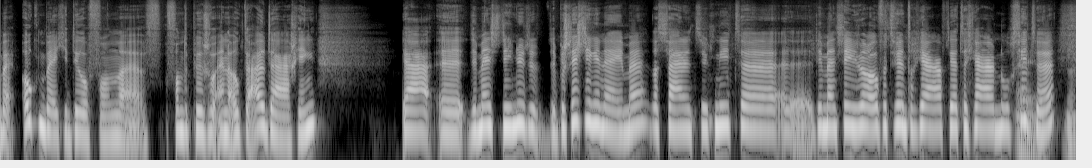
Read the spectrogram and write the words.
wel ook een beetje deel van, eh, van de puzzel en ook de uitdaging. Ja, de mensen die nu de, de beslissingen nemen, dat zijn natuurlijk niet die mensen die er over 20 jaar of 30 jaar nog zitten. nee.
